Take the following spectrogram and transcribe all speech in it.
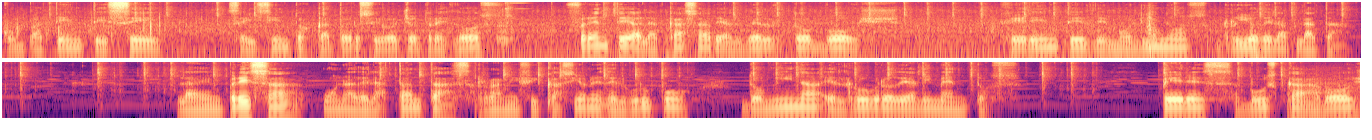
con patente C 614-832 frente a la casa de Alberto Bosch gerente de Molinos Río de la Plata. La empresa, una de las tantas ramificaciones del grupo, domina el rubro de alimentos. Pérez busca a Bosch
